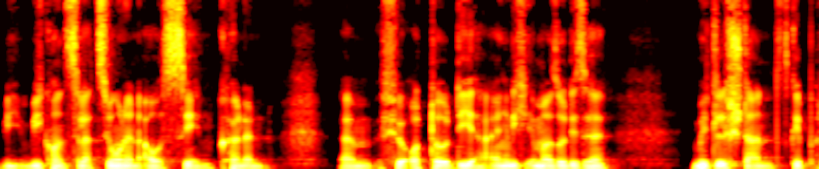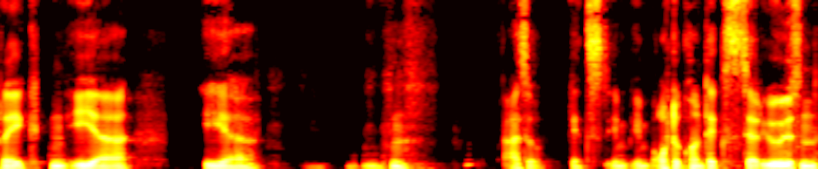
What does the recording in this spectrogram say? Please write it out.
wie, wie Konstellationen aussehen können ähm, für Otto, die ja eigentlich immer so diese mittelstandsgeprägten, eher, eher, hm, also jetzt im, im Otto-Kontext seriösen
